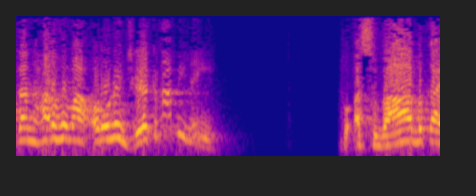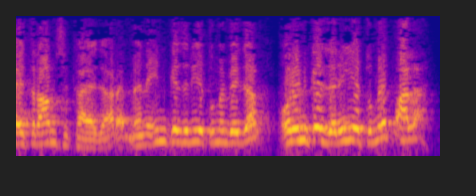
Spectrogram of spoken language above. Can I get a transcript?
تن ہر ہوما اور انہیں جھڑکنا بھی نہیں۔ تو اسباب کا احترام سکھایا جا رہا ہے۔ میں نے ان کے ذریعے تمہیں بھیجا اور ان کے ذریعے تمہیں پالا۔ ہے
